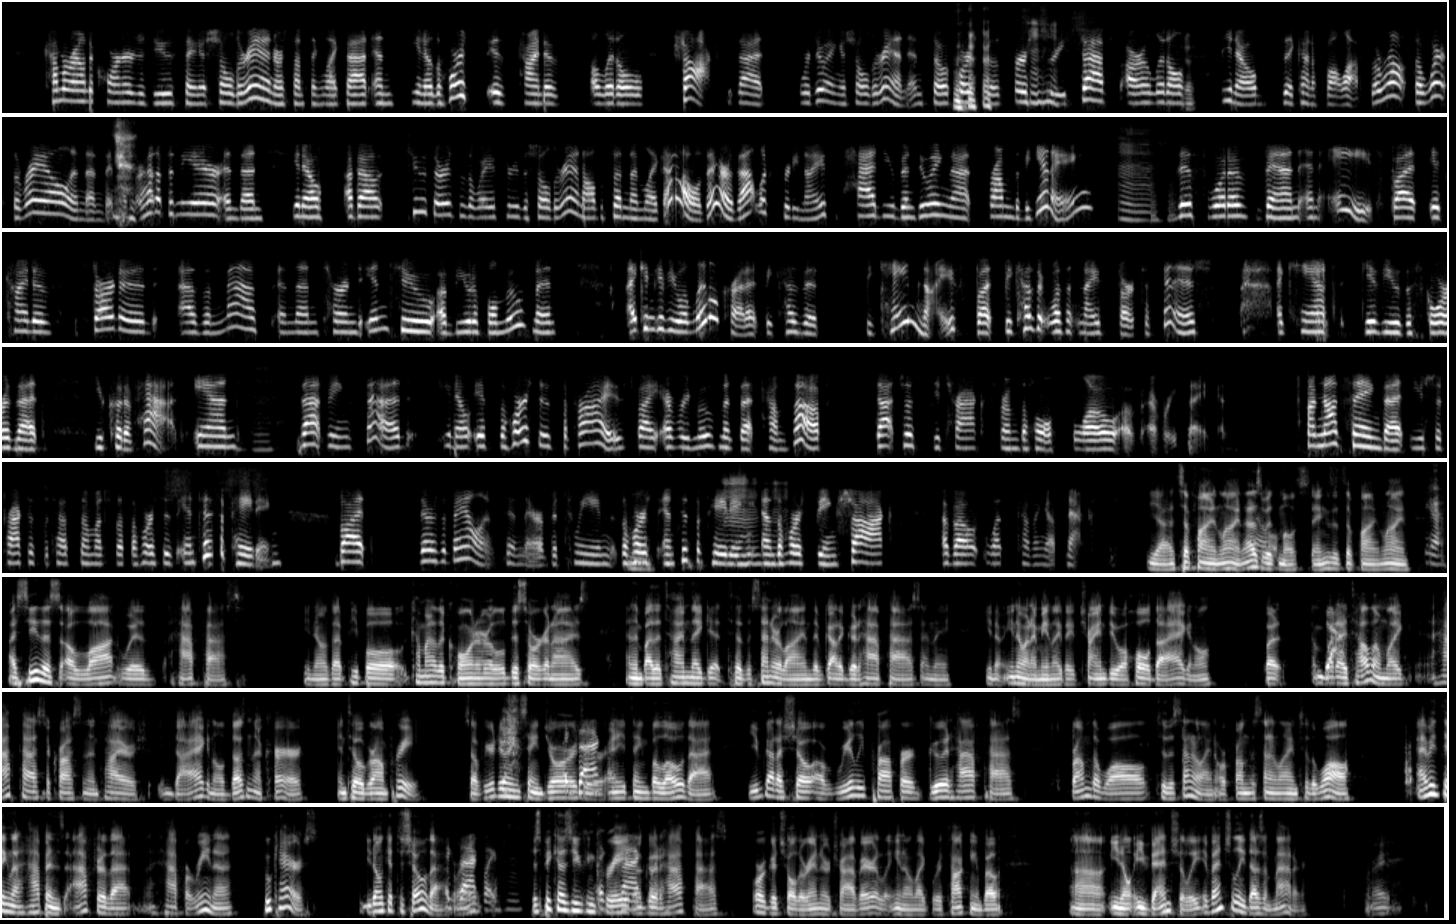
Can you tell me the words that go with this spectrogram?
come around a corner to do say a shoulder in or something like that and you know the horse is kind of a little shocked that we're doing a shoulder in. And so, of course, those first three steps are a little, yeah. you know, they kind of fall off the, ro- the, the rail and then they put their head up in the air. And then, you know, about two thirds of the way through the shoulder in, all of a sudden I'm like, oh, there, that looks pretty nice. Had you been doing that from the beginning, mm-hmm. this would have been an eight, but it kind of started as a mess and then turned into a beautiful movement. I can give you a little credit because it became nice, but because it wasn't nice start to finish, I can't give you the score that you could have had. And mm-hmm. that being said, you know, if the horse is surprised by every movement that comes up, that just detracts from the whole flow of everything. And I'm not saying that you should practice the test so much that the horse is anticipating, but there's a balance in there between the mm-hmm. horse anticipating mm-hmm. and the mm-hmm. horse being shocked about what's coming up next. Yeah, it's a fine line. As so, with most things, it's a fine line. Yeah. I see this a lot with half pass. You know, that people come out of the corner a little disorganized, and then by the time they get to the center line, they've got a good half pass, and they, you know, you know what I mean. Like they try and do a whole diagonal, but um, but yeah. I tell them like half pass across an entire diagonal doesn't occur until Grand Prix. So if you're doing St. George exactly. or anything below that, you've got to show a really proper good half pass from the wall to the center line or from the center line to the wall. Everything that happens after that half arena, who cares? You don't get to show that, exactly. right? Mm-hmm. Just because you can create exactly. a good half pass or a good shoulder in or travers, you know, like we're talking about, uh, you know, eventually, eventually doesn't matter, right?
